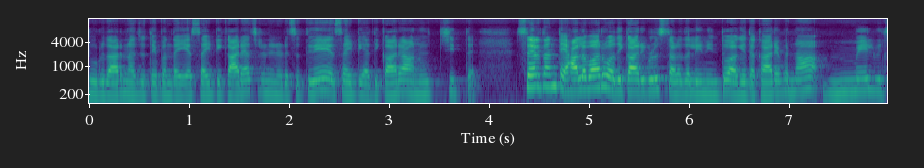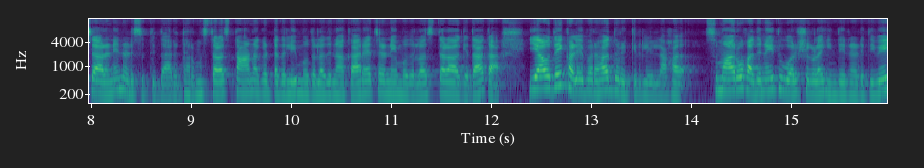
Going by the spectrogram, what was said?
ದೂರುದಾರನ ಜೊತೆ ಬಂದ ಎಸ್ಐಟಿ ಕಾರ್ಯಾಚರಣೆ ನಡೆಸುತ್ತಿದೆ. ಎಸ್ಐಟಿ ಅಧಿಕಾರಿ ಅನುಚಿತ್ ಸೇರಿದಂತೆ ಹಲವಾರು ಅಧಿಕಾರಿಗಳು ಸ್ಥಳದಲ್ಲಿ ನಿಂತು ಆಗಿದ್ದ ಕಾರ್ಯವನ್ನು ಮೇಲ್ವಿಚಾರಣೆ ನಡೆಸುತ್ತಿದ್ದಾರೆ. ಧರ್ಮಸ್ಥಳ ಸ್ಥಾನಘಟ್ಟದಲ್ಲಿ ಮೊದಲ ದಿನ ಕಾರ್ಯಾಚರಣೆ ಮೊದಲ ಸ್ಥಳ ಆಗಿದಾಗ ಯಾವುದೇ ಕಳೆಬರಹ ದೊರಕಿರಲಿಲ್ಲ. ಸುಮಾರು ಹದಿನೈದು ವರ್ಷಗಳ ಹಿಂದೆ ನಡೆದಿವೆ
